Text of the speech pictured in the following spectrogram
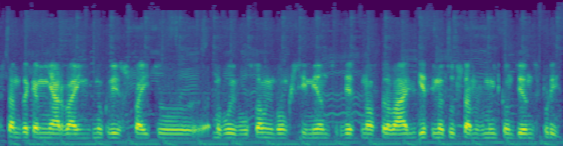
estamos a caminhar bem no que diz respeito a uma boa evolução e um bom crescimento deste nosso trabalho e acima de tudo estamos muito contentes por isso.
